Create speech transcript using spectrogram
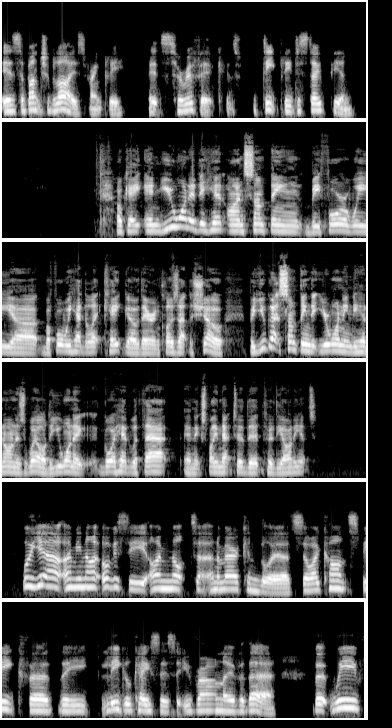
is a bunch of lies, frankly. It's horrific. It's deeply dystopian. Okay, and you wanted to hit on something before we uh, before we had to let Kate go there and close out the show. But you got something that you're wanting to hit on as well. Do you want to go ahead with that and explain that to the to the audience? Well, yeah. I mean, I, obviously, I'm not an American lawyer, so I can't speak for the legal cases that you've run over there. But we've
